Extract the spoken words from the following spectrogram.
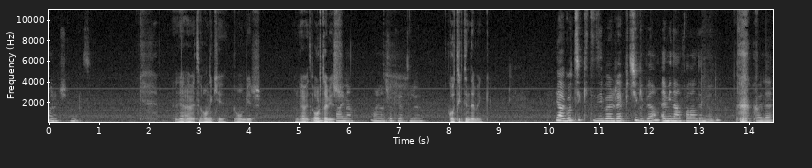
13. Evet. Ya evet 12, 11. Evet orta bir. Aynen. Aynen çok iyi hatırlıyorum. Gotiktin demek. Ya gotik değil böyle rapçi gibi ama Eminem falan deniyorduk. Böyle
